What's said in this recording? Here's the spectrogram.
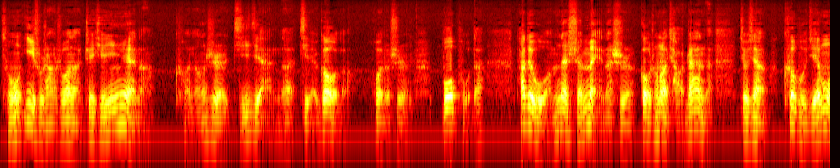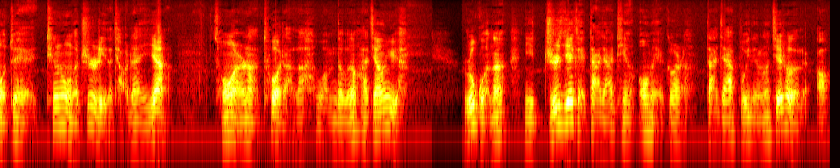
从艺术上说呢，这些音乐呢可能是极简的、解构的，或者是波普的，它对我们的审美呢是构成了挑战的，就像科普节目对听众的智力的挑战一样，从而呢拓展了我们的文化疆域。如果呢你直接给大家听欧美歌呢，大家不一定能接受得了。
